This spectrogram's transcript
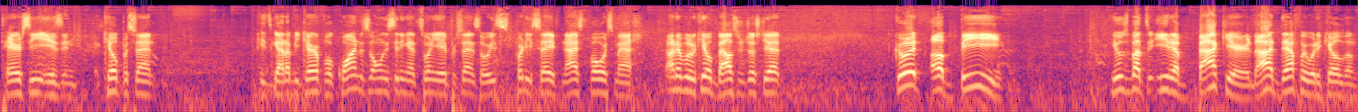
Tercy is in kill percent. He's got to be careful. Quan is only sitting at 28%, so he's pretty safe. Nice forward smash. Not able to kill Bowser just yet. Good up B. He was about to eat a back air. That definitely would have killed him.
